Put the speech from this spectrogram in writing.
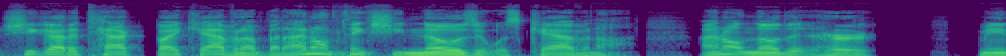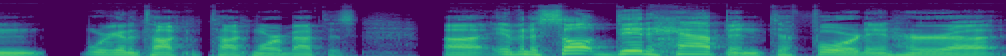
she got attacked by Kavanaugh, but I don't think she knows it was Kavanaugh. I don't know that her. I mean, we're going to talk talk more about this. Uh, if an assault did happen to Ford and her uh,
